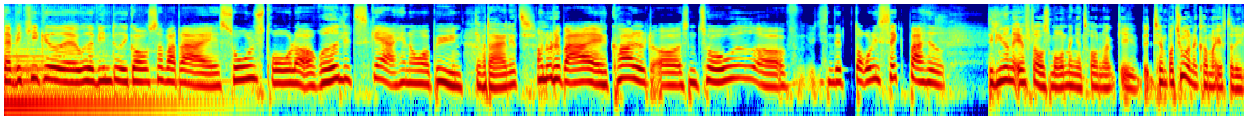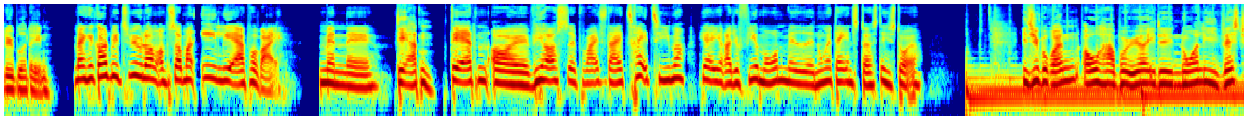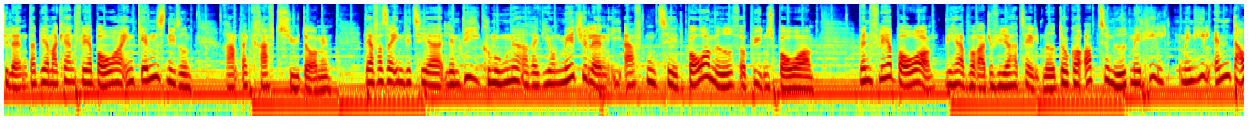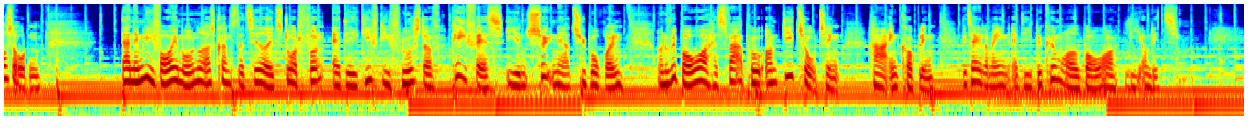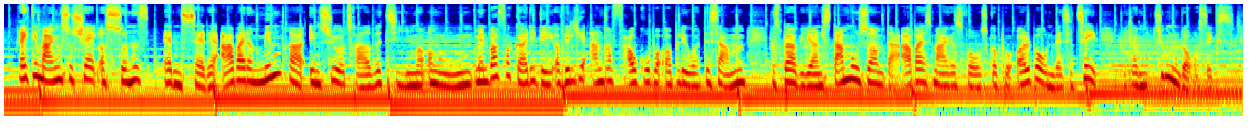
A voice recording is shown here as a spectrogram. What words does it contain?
Da vi kiggede øh, ud af vinduet i går, så var der øh, solstråler og rødligt skær hen over byen. Det var dejligt. Og nu er det bare øh, koldt og sådan tåget og sådan lidt dårlig sigtbarhed. Det ligner en efterårsmorgen, men jeg tror nok, temperaturerne kommer efter det i løbet af dagen. Man kan godt blive i tvivl om, om sommeren egentlig er på vej. Men øh, Det er den. det er den, og øh, vi har også på vej til dig tre timer her i Radio 4 Morgen med øh, nogle af dagens største historier. I Thyborøn og Harboøre i det nordlige Vestjylland, der bliver markant flere borgere end gennemsnittet ramt af kræftsygdomme. Derfor så inviterer Lemvig Kommune og Region Midtjylland i aften til et borgermøde for byens borgere. Men flere borgere, vi her på Radio 4 har talt med, dukker op til mødet med, et helt, med en helt anden dagsorden. Der er nemlig i forrige måned også konstateret et stort fund af det giftige fluorstof PFAS i en sø nær Tyborøn. Og nu vil borgere have svar på, om de to ting har en kobling. Vi taler med en af de bekymrede borgere lige om lidt. Rigtig mange social- og sundhedsansatte arbejder mindre end 37 timer om ugen. Men hvorfor gør de det, og hvilke andre faggrupper oplever det samme? Det spørger vi Jørgen Stammus om, der er arbejdsmarkedsforsker på Aalborg Universitet. Det er kl. 20 minutter over 6.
